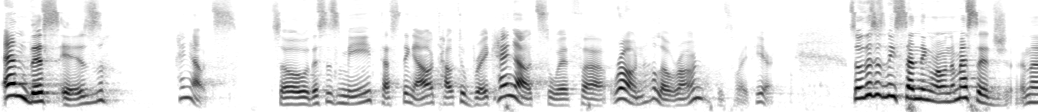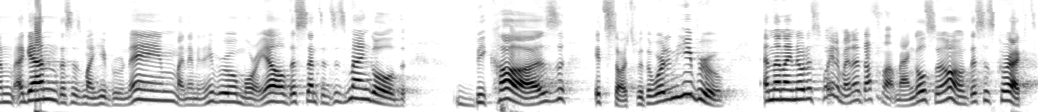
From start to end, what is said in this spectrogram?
And this is Hangouts. So this is me testing out how to break Hangouts with uh, Ron. Hello, Ron, who's right here. So this is me sending Ron a message. And then again, this is my Hebrew name, my name in Hebrew, Moriel. This sentence is mangled because it starts with a word in Hebrew. And then I notice, wait a minute, that's not mangled, so no, this is correct.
